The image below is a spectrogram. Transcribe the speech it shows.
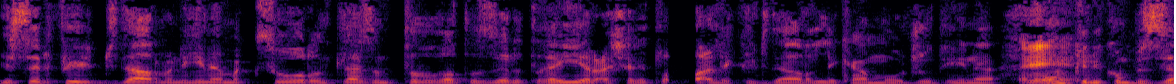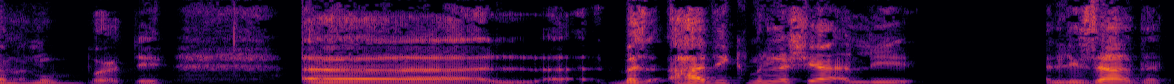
يصير فيه جدار من هنا مكسور أنت لازم تضغط الزر تغير عشان يطلع لك الجدار اللي كان موجود هنا إيه. ممكن يكون بالزمن مو ببعد إيه. آه بس هذيك من الأشياء اللي اللي زادت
